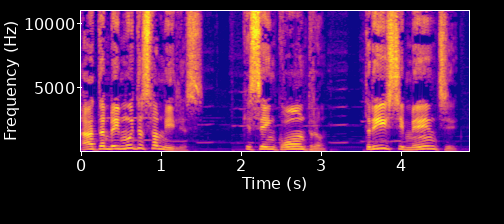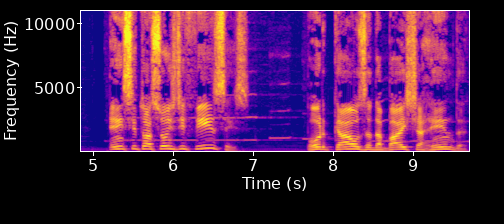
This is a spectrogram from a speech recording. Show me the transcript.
Há também muitas famílias que se encontram tristemente em situações difíceis por causa da baixa renda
